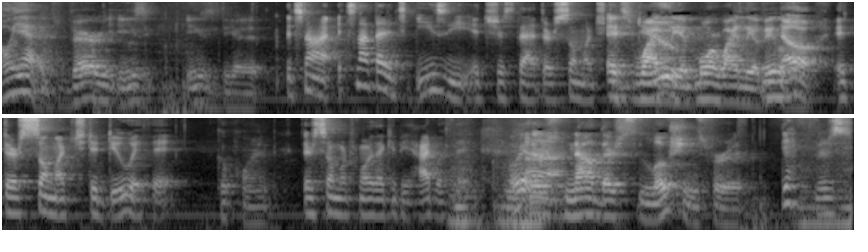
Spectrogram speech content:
Oh yeah, it's very easy, easy to get it. It's not. It's not that it's easy. It's just that there's so much. To it. It's do. widely more widely available. No, it, there's so much to do with it. Good point. There's so much more that can be had with it. Oh yeah, there's Uh, now there's lotions for it. Yeah, there's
